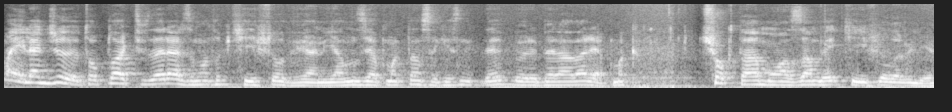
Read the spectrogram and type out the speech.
Ama eğlenceli oluyor. Toplu aktiviteler her zaman tabii keyifli oluyor. Yani yalnız yapmaktansa kesinlikle böyle beraber yapmak çok daha muazzam ve keyifli olabiliyor.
